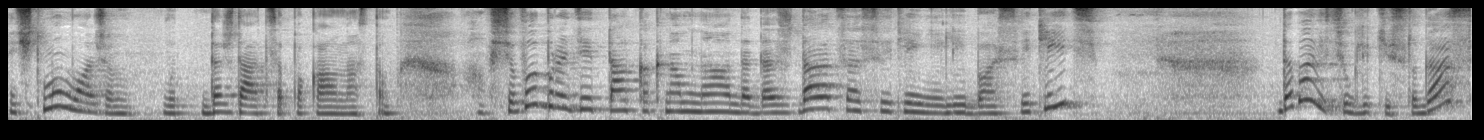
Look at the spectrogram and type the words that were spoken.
Значит, мы можем вот дождаться, пока у нас там все выбродит так, как нам надо, дождаться осветления, либо осветлить, Добавить углекислый газ.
